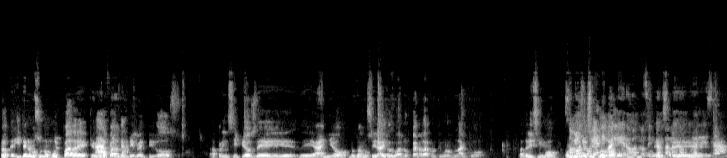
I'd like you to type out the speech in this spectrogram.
Pero te- y tenemos uno muy padre que viene África. para el 2022. A principios de, de año nos vamos a ir a Islas Guadalupe a nadar con tiburón blanco. Padrísimo. Con Somos niños muy y todo. animaleros, nos encanta Este, la naturaleza.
